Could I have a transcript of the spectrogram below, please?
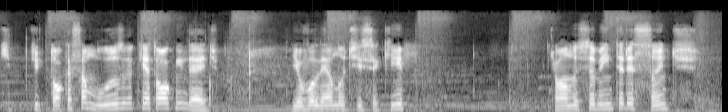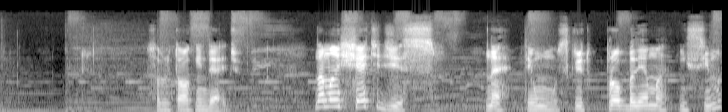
Que, que toca essa música, que é Talking Dead. E eu vou ler a notícia aqui, que é uma notícia bem interessante sobre Talking Dead. Na manchete diz, né? Tem um escrito problema em cima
